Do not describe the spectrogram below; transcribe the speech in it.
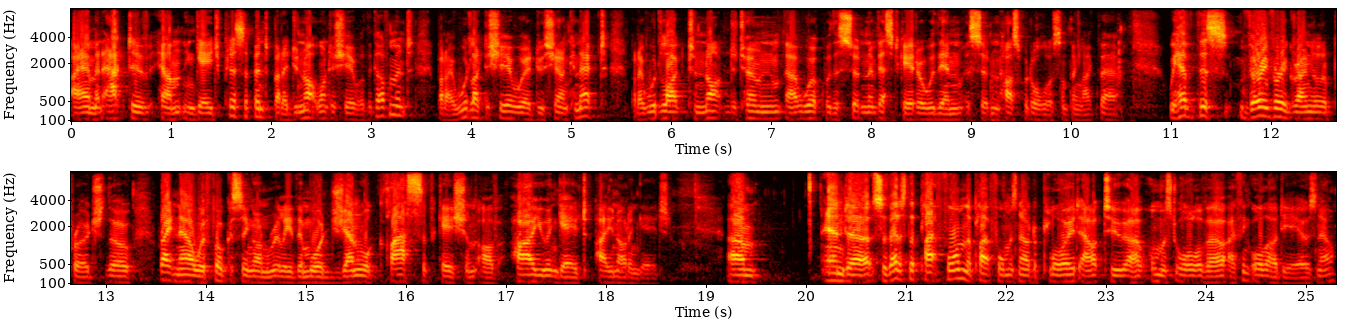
I am an active, um, engaged participant, but I do not want to share with the government, but I would like to share with Duchenne Connect, but I would like to not determine, uh, work with a certain investigator within a certain hospital or something like that. We have this very, very granular approach, though right now we're focusing on really the more general classification of are you engaged, are you not engaged. Um, And uh, so that is the platform. The platform is now deployed out to uh, almost all of our, I think all our DAOs now.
